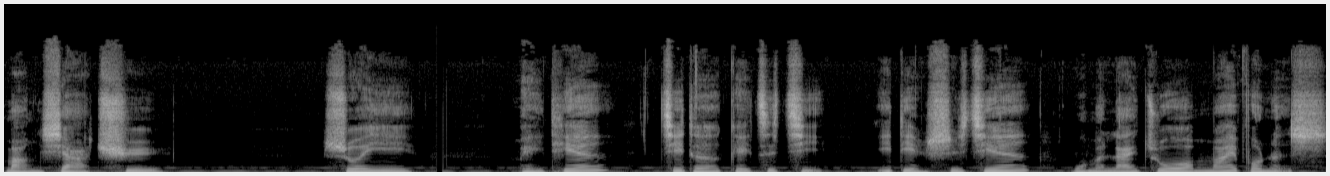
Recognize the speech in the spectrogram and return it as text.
忙下去。所以每天记得给自己一点时间，我们来做 mindfulness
